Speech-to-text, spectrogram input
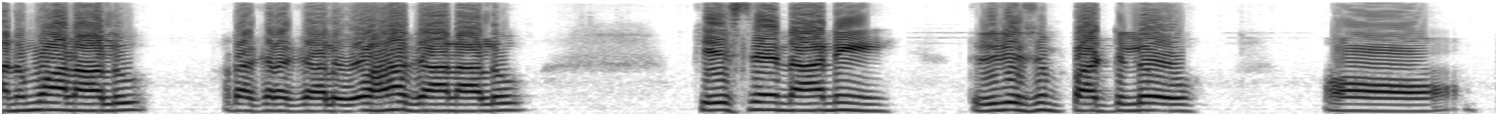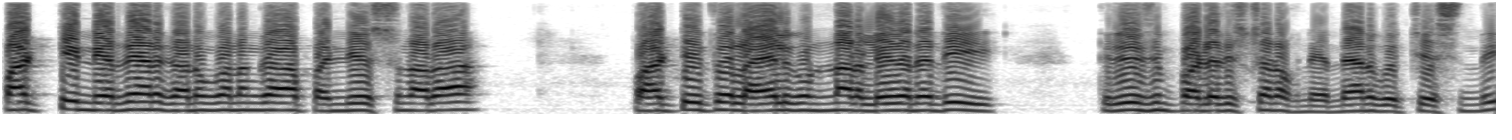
అనుమానాలు రకరకాల ఊహాగానాలు కేసీఆర్ నాని తెలుగుదేశం పార్టీలో పార్టీ నిర్ణయానికి అనుగుణంగా పనిచేస్తున్నారా? పార్టీతో లాయల్గా ఉన్నారా లేదనేది తెలుగుదేశం పార్టీ అధిష్టానం ఒక నిర్ణయానికి వచ్చేసింది.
